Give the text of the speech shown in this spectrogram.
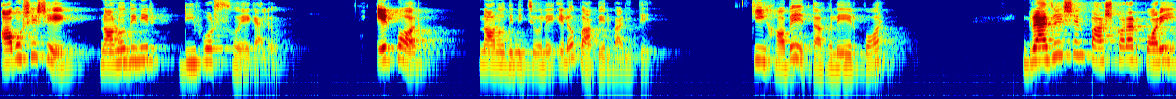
অবশেষে ননদিনীর ডিভোর্স হয়ে গেল। এরপর ননদিনী চলে এলো বাপের বাড়িতে। কি হবে তাহলে এরপর? গ্র্যাজুয়েশন পাশ করার পরেই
